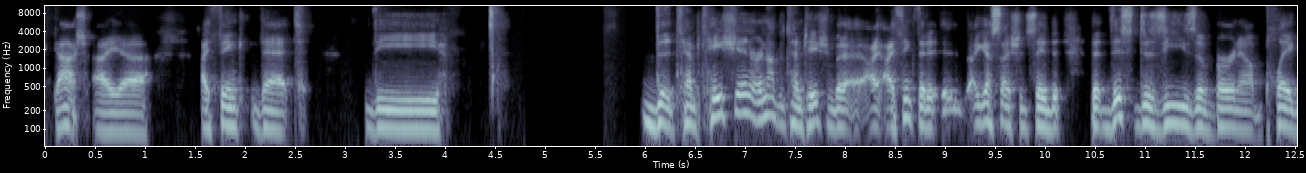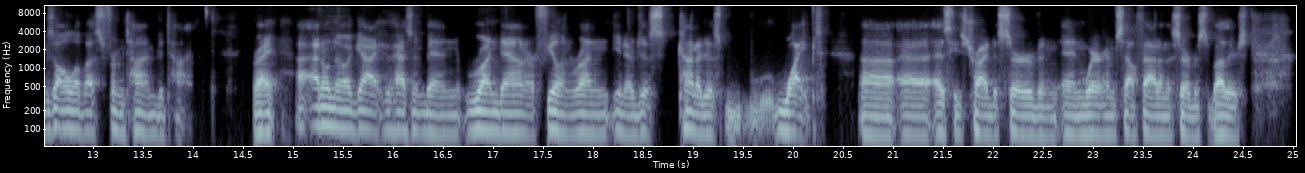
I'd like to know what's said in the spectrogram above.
gosh, I uh, I think that the the temptation or not the temptation but i, I think that it, i guess i should say that that this disease of burnout plagues all of us from time to time right? I, I, don't know a guy who hasn't been run down or feeling run, you know, just kind of just wiped uh, uh, as he's tried to serve and, and wear himself out in the service of others.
